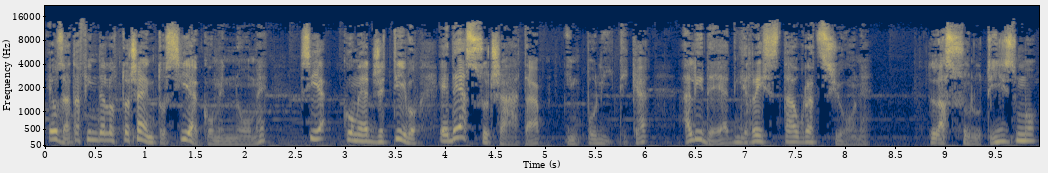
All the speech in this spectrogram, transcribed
è usata fin dall'Ottocento sia come nome sia come aggettivo ed è associata, in politica, all'idea di restaurazione. L'assolutismo,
